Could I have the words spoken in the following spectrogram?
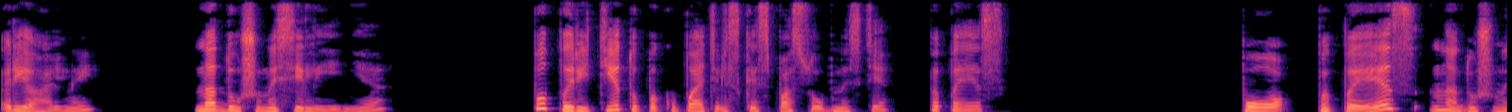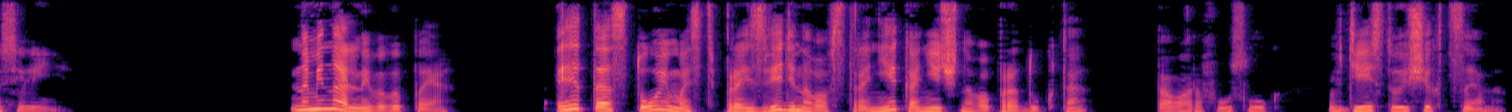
реальный, на душу населения, по паритету покупательской способности, ППС, по ППС на душу населения. Номинальный ВВП это стоимость произведенного в стране конечного продукта, товаров и услуг, в действующих ценах.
